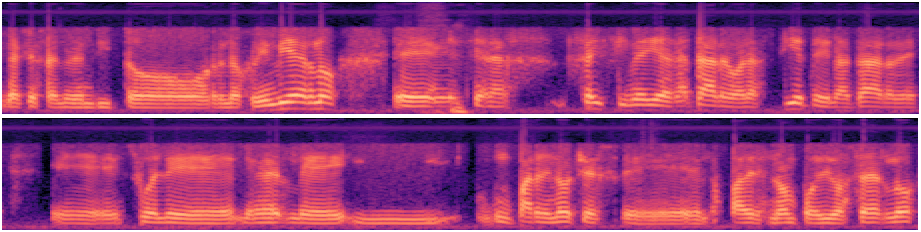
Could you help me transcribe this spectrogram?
gracias al bendito reloj de invierno, eh, si a las seis y media de la tarde o a las siete de la tarde eh, suele leerle y un par de noches eh, los padres no han podido hacerlo,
